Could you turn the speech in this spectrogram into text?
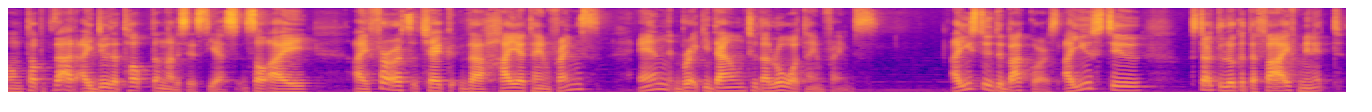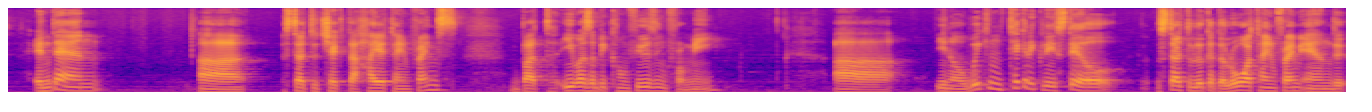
on top of that, I do the top analysis, yes. So I, I first check the higher time frames and break it down to the lower time frames. I used to do the backwards. I used to start to look at the 5 minute and then uh, start to check the higher time frames, but it was a bit confusing for me. Uh, you know, we can technically still start to look at the lower time frame and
